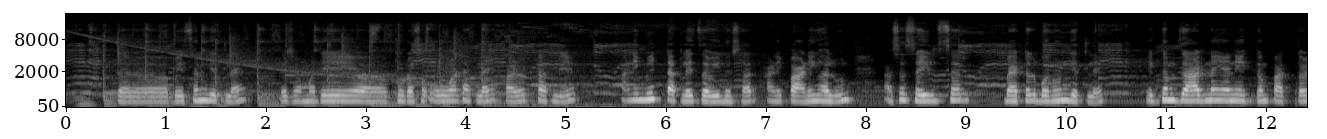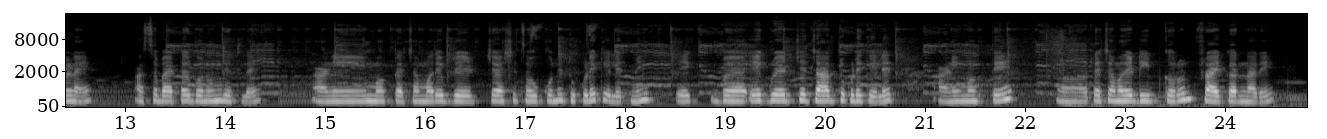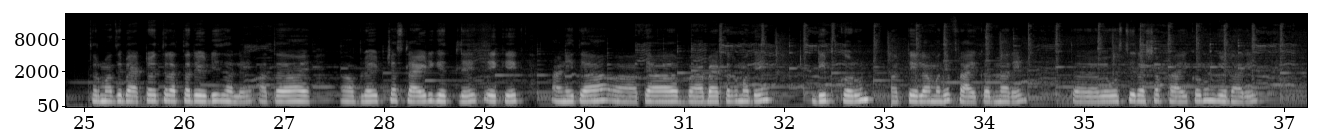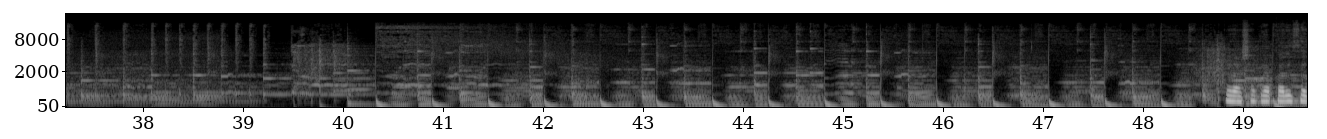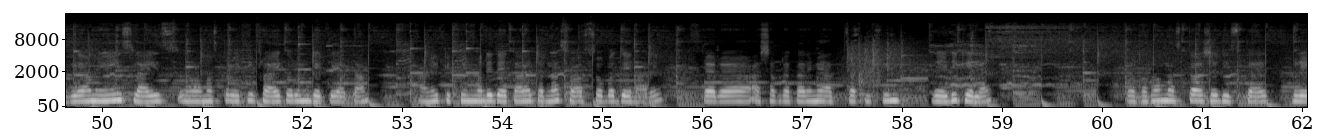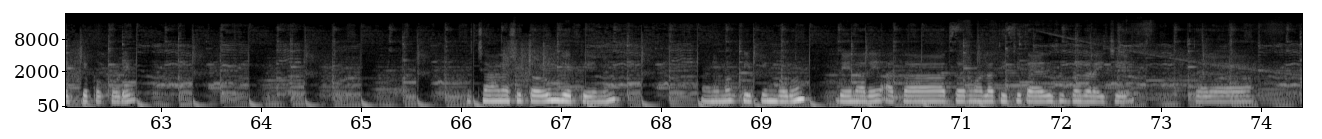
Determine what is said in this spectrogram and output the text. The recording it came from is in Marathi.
तर बेसन घेतलं आहे त्याच्यामध्ये थोडासा ओवा टाकला आहे हळद टाकली आहे आणि मीठ टाकलं आहे चवीनुसार आणि पाणी घालून असं सैलसर बॅटर बनवून घेतलं आहे एकदम जाड नाही आणि एकदम पातळ नाही असं बॅटर बनवून घेतलं आहे आणि मग त्याच्यामध्ये ब्रेडचे असे चौकोनी तुकडे केलेत मी. एक ब एक ब्रेडचे चार तुकडे केलेत. आणि मग ते त्याच्यामध्ये डीप करून फ्राय करणार आहे. तर माझे बॅटर तर आता रेडी झाले. आता ब्लेडच्या स्लाईड घेतले एक एक आणि त्या त्या बॅ बॅटरमध्ये डीप करून तेलामध्ये फ्राय करणार आहे. तर व्यवस्थित अशा फ्राय करून घेणार आहे. तर अशा प्रकारे सगळ्या मी स्लाईस मस्तपैकी फ्राय करून घेते आता. आणि टिफिनमध्ये देताना त्यांना सॉससोबत देणार आहे. तर अशा प्रकारे मी आजचा टिफिन रेडी केला आहे तर बघा मस्त असे दिसत आहेत ब्रेडचे पकोडे. छान असे तळून घेते मी. आणि मग टिफिन भरून देणार आहे. आता तर मला तिची तयारीसुद्धा करायची आहे. तर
